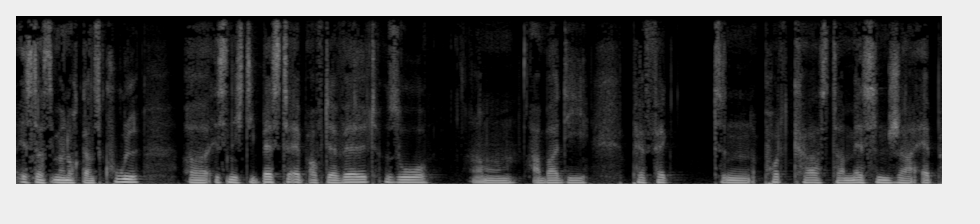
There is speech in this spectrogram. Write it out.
ist das immer noch ganz cool. Äh, ist nicht die beste App auf der Welt, so, ähm, aber die perfekten Podcaster Messenger App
